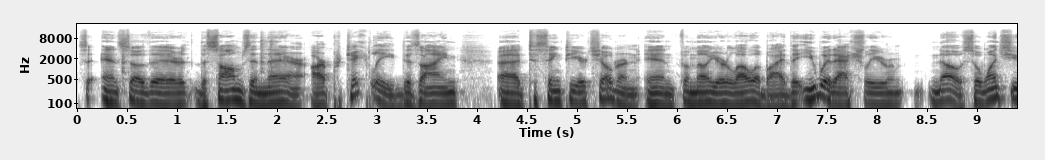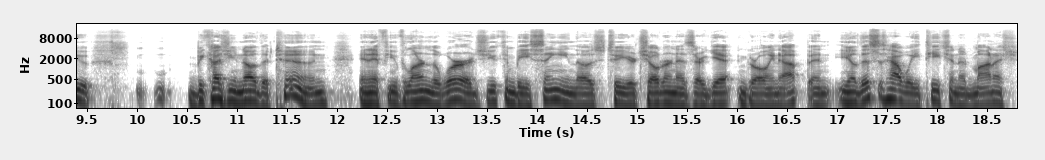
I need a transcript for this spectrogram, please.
so, and so the the psalms in there are particularly designed uh, to sing to your children in familiar lullaby that you would actually know. So once you because you know the tune and if you've learned the words you can be singing those to your children as they're getting growing up and you know this is how we teach and admonish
